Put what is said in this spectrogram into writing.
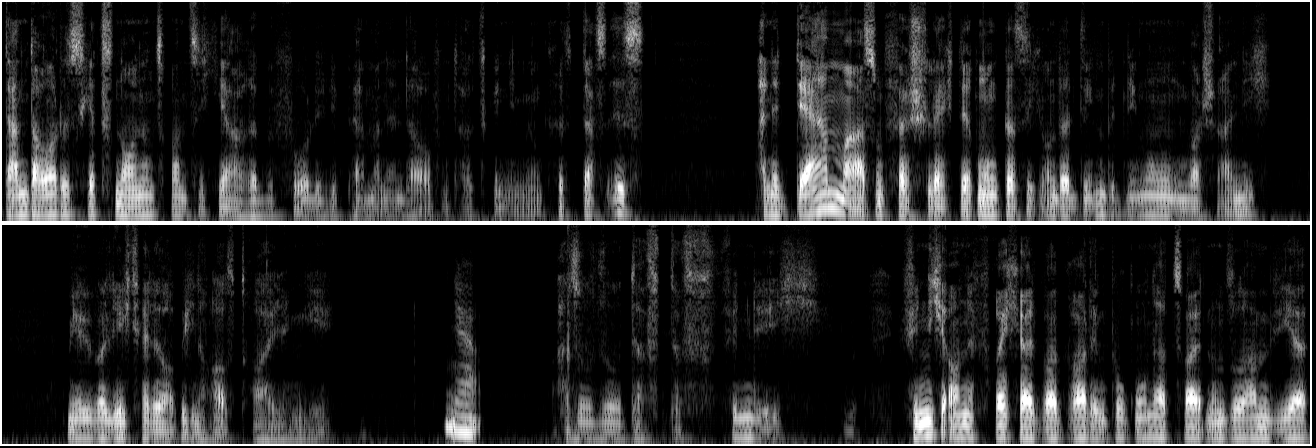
dann dauert es jetzt 29 Jahre, bevor du die permanente Aufenthaltsgenehmigung kriegst. Das ist eine dermaßen Verschlechterung, dass ich unter den Bedingungen wahrscheinlich mir überlegt hätte, ob ich nach Australien gehe. Ja. Also so, das, das finde ich, finde ich auch eine Frechheit, weil gerade in Corona-Zeiten und so haben wir,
